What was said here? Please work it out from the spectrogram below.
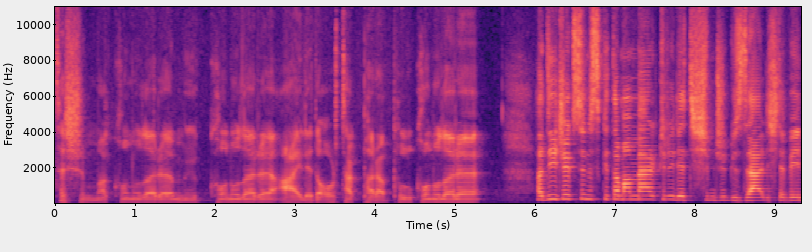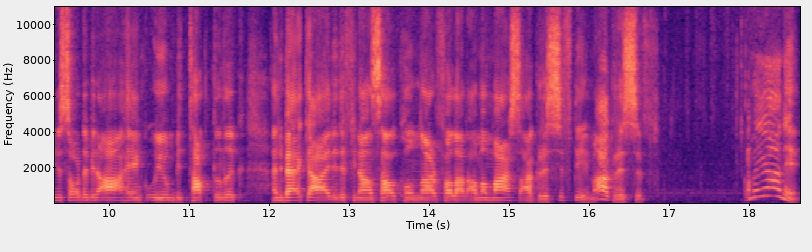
taşınma konuları, mülk konuları, ailede ortak para pul konuları. Ha diyeceksiniz ki tamam Merkür iletişimci güzel işte Venüs orada bir ahenk, uyum, bir tatlılık. Hani belki ailede finansal konular falan ama Mars agresif değil mi? Agresif. Ama yani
